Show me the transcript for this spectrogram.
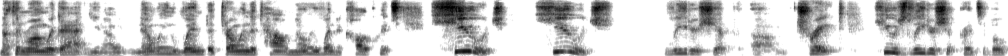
Nothing wrong with that. You know, knowing when to throw in the towel, knowing when to call quits. Huge, huge leadership um, trait, huge leadership principle,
